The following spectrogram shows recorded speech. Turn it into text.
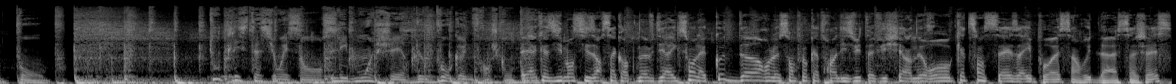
de pompe. Toutes les stations essence les moins chères de Bourgogne-Franche-Comté. Et à quasiment 6h59, direction la Côte d'Or, le samplon 98 affiché à 1,416€ à Epoès, un rue de la Sagesse.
